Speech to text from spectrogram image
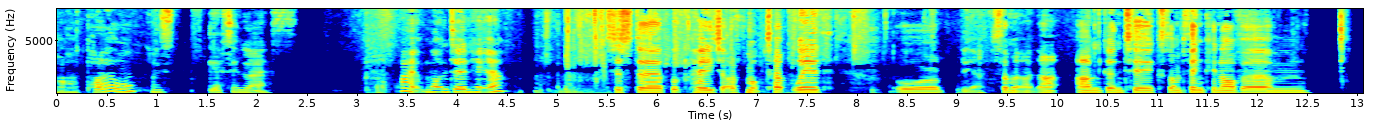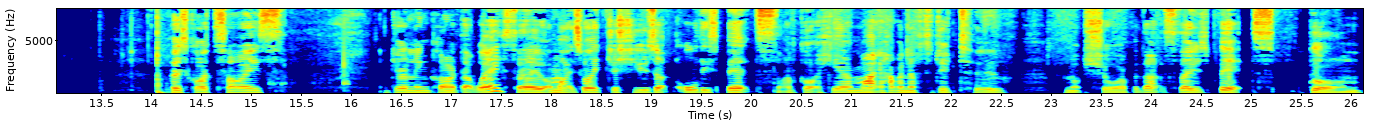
Oh, pile is getting less. Right, what I'm doing here, it's just a book page that I've mocked up with, or yeah, something like that. I'm going to, because I'm thinking of um, postcard size journaling card that way. So I might as well just use up all these bits I've got here. I might have enough to do two. I'm not sure, but that's those bits gone.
